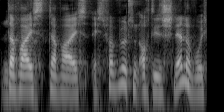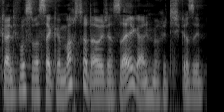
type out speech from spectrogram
da war ich, da war ich echt verwirrt. Und auch dieses Schnelle, wo ich gar nicht wusste, was er gemacht hat, aber ich das Seil gar nicht mehr richtig gesehen.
